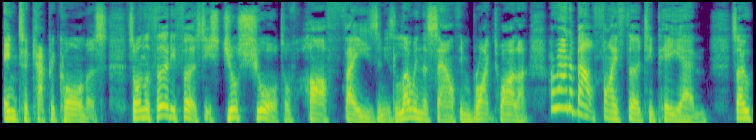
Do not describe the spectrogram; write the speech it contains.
into Capricornus. So on the 31st, it's just short of half phase and it's low in the south in bright twilight around about 5.30 p.m. So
